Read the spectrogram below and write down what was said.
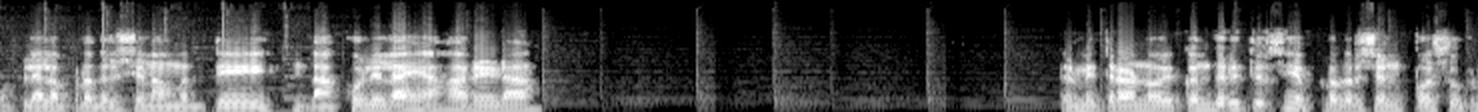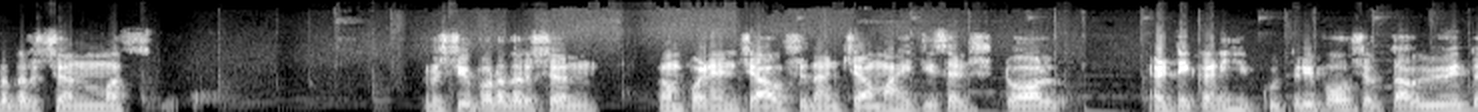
आपल्याला प्रदर्शनामध्ये दाखवलेला आहे हा रेडा. तर मित्रांनो एकंदरीतच हे प्रदर्शन पशु प्रदर्शन मस कृषी प्रदर्शन कंपन्यांच्या औषधांच्या माहितीसाठी स्टॉल या ठिकाणी ही कुत्री पाहू शकता. विविध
